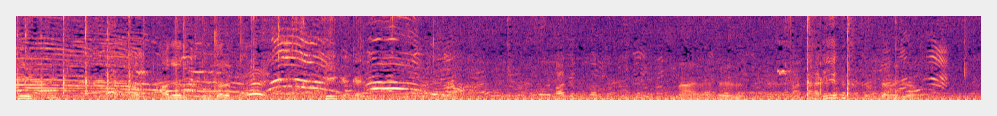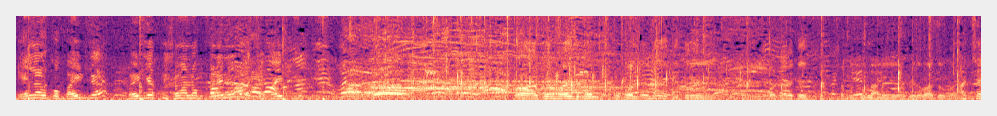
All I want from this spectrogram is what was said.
ठीक ठीक ठीक। खाली तुम करे ठीक है हाँ तो ना ना है। एकदम ये लड़को बैठ जा बैठ जा पिछवा लोग खड़े ना बच्चे बैठ के तो अर्जुन भाई तो बोल बोल रहे ना कि तुम्हें प्रचार के सब ग्रुप में जो है भेजवा दो अच्छा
